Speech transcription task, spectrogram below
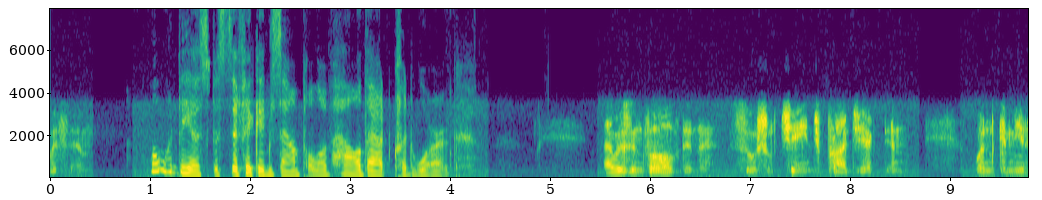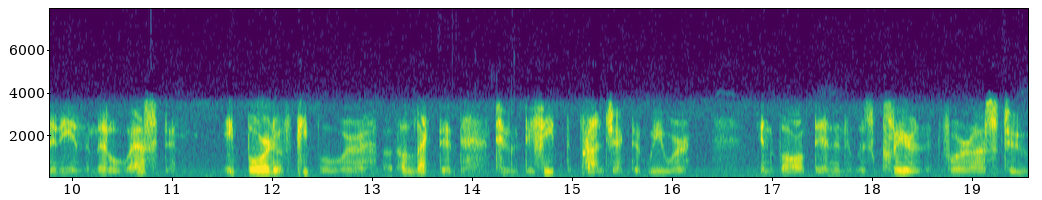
with them. What would be a specific example of how that could work? I was involved in a social change project in one community in the Middle West. And a board of people were elected to defeat the project that we were involved in, and it was clear that for us to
